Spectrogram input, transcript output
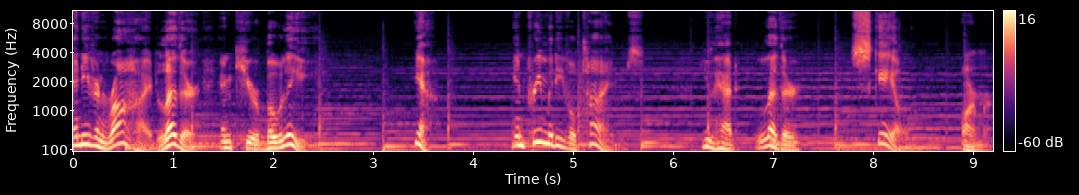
and even rawhide, leather, and cuir bouilli. In pre-medieval times, you had leather scale armor.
